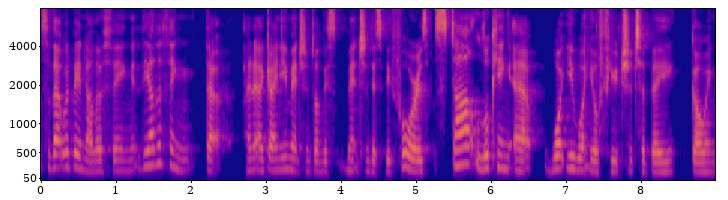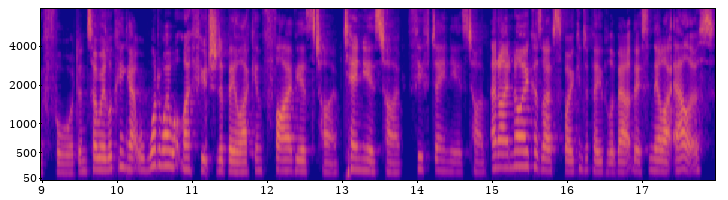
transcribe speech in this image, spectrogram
So that would be another thing. The other thing that and again you mentioned on this mentioned this before is start looking at what you want your future to be going forward. And so we're looking at well, what do I want my future to be like in five years' time, 10 years' time, 15 years' time? And I know because I've spoken to people about this and they're like, Alice,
